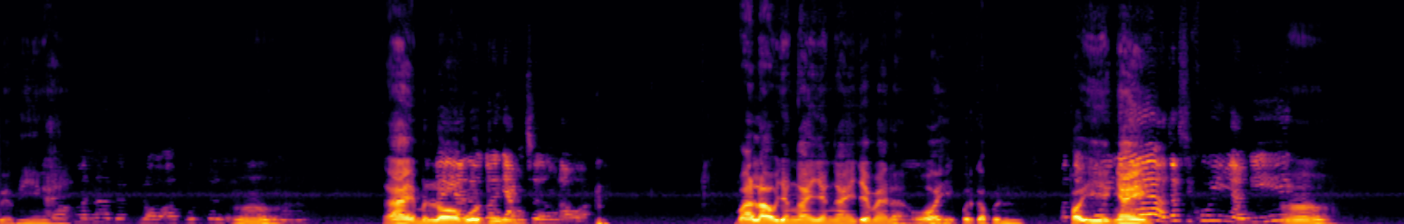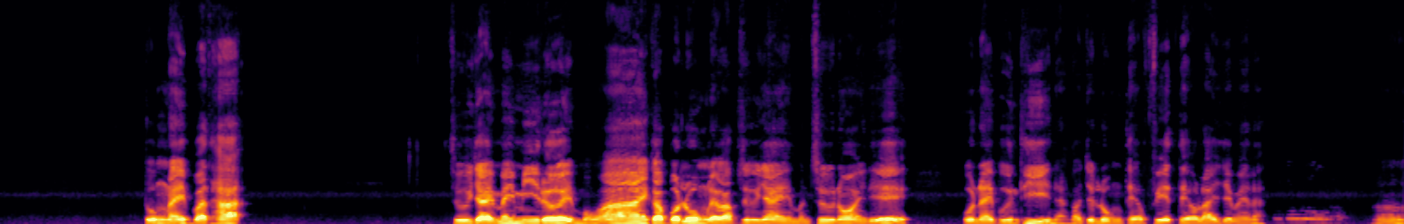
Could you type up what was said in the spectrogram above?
แบบนี้ไง เพราะมันน่าจะรออาวุธนั่นแหละอืมใช่มันรอวุธอไม่ยู่งั้นมันก็อย่างเชิงเราอะว่าเรายังไงยังไงใช่ไหมล่ะ โอ้ยเปิดกับเป็นพออีกไงแล้วจะสิคุยอย่างนี้เออ ตรงไหนปะทะสื่อใหญ่ไม่มีเลย บอกว่าครับบนลงแล้วครับสื่อใหญ่มันสื่อน้อยเด้ คนในพื้นที่น่ะเขาจะลงแถวเฟซแถวอะไรใช่ไหมล่ะไม่ต้องลงเนาะเออ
